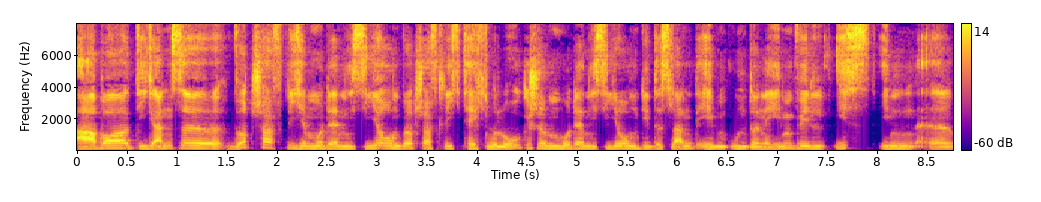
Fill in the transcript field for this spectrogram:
Aber die ganze wirtschaftliche Modernisierung, wirtschaftlich-technologische Modernisierung, die das Land eben unternehmen will, ist in äh,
